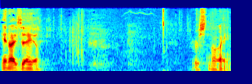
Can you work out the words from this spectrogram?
in Isaiah. Verse 9.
